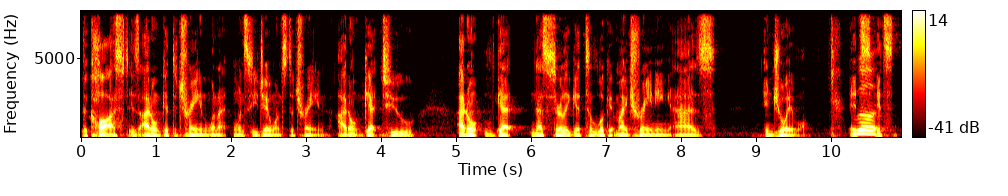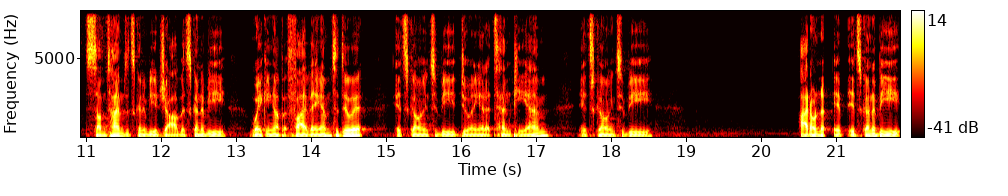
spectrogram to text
the cost is I don't get to train when I when CJ wants to train. I don't get to I don't get necessarily get to look at my training as enjoyable. It's Well- it's sometimes it's going to be a job. It's going to be waking up at 5 a.m. to do it. It's going to be doing it at 10 p.m. It's going to be I don't know. It, it's going to be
